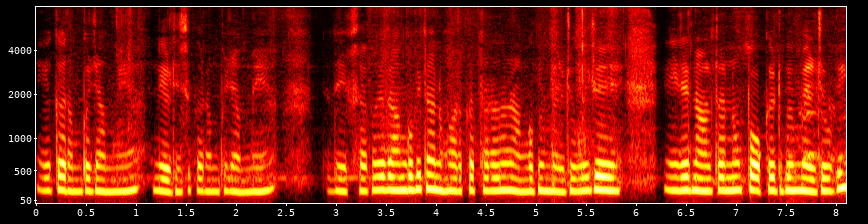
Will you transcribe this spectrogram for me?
ਇਹ ਗਰਮ ਪਜਾਮੇ ਆ, ਲੇਡੀਜ਼ ਗਰਮ ਪਜਾਮੇ ਆ। ਦੇਖ ਸਕਦੇ ਰੰਗ ਵੀ ਤੁਹਾਨੂੰ ਹਰ ਇੱਕ ਤਰ੍ਹਾਂ ਦਾ ਰੰਗ ਵੀ ਮਿਲ ਜੂਗਾ। ਜੇ ਇਹਦੇ ਨਾਲ ਤੁਹਾਨੂੰ ਪਾਕਟ ਵੀ ਮਿਲ ਜੂਗੀ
